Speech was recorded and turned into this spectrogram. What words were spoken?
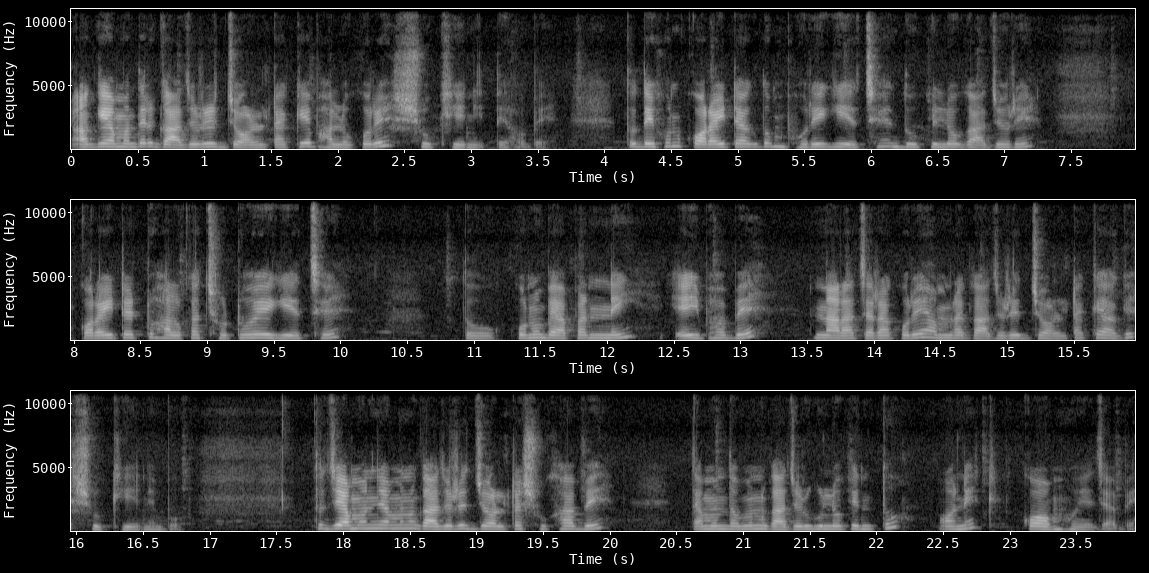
আগে আমাদের গাজরের জলটাকে ভালো করে শুকিয়ে নিতে হবে। তো দেখুন কড়াইটা একদম ভরে গিয়েছে দু কিলো গাজরে। কড়াইটা একটু হালকা ছোট হয়ে গিয়েছে। তো কোনো ব্যাপার নেই, এইভাবে নাড়াচাড়া করে আমরা গাজরের জলটাকে আগে শুকিয়ে নেব। তো যেমন যেমন গাজরের জলটা শুকাবে, তেমন তেমন গাজরগুলো কিন্তু অনেক কম হয়ে যাবে।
